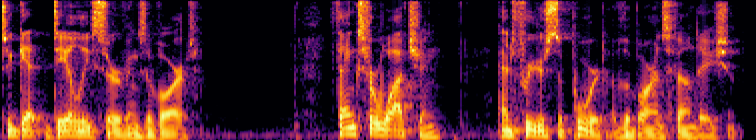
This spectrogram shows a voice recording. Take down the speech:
to get daily servings of art. Thanks for watching and for your support of the Barnes Foundation.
